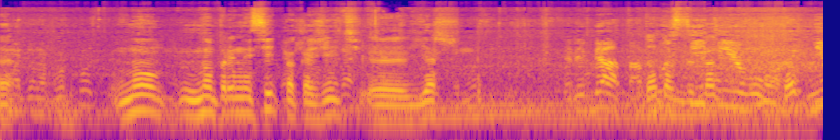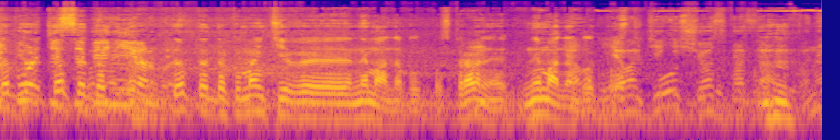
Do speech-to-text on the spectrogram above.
документи на блокпост. Ну, ну принесіть, покажіть. е, Я ж Ребята, отпустите тобто- его. тобто- Не тобто- портите тобто- себе тобто- нервы. Тобто документів е, нема на блокпост, правильно? Нема на Я блокпост. вам тільки що сказав, вони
